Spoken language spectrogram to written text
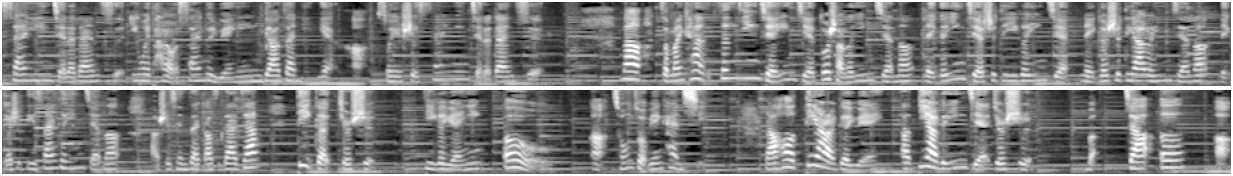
三音节的单词，因为它有三个元音音标在里面啊，所以是三音节的单词。那怎么看分音节？音节多少个音节呢？哪个音节是第一个音节？哪个是第二个音节呢？哪个是第三个音节呢？老师现在告诉大家，第一个就是第一个元音 o 啊，从左边看起，然后第二个元啊，第二个音节就是 b 加 a 啊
